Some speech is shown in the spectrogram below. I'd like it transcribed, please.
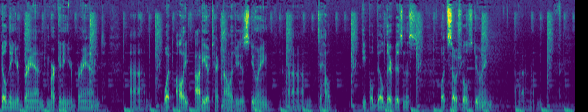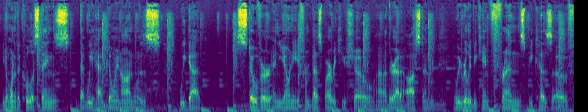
building your brand, marketing your brand, um, what audio technology is doing um, to help people build their business, what social is doing. Um, you know, one of the coolest things that we had going on was we got Stover and Yoni from Best Barbecue Show. Uh, they're out of Austin, and we really became friends because of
